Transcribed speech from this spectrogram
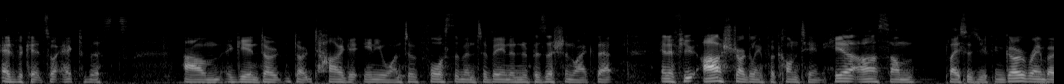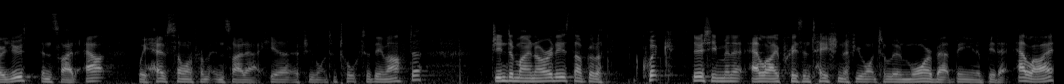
advocates or activists. Um, again, don't, don't target anyone to force them into being in a position like that. And if you are struggling for content, here are some places you can go Rainbow Youth, Inside Out. We have someone from Inside Out here if you want to talk to them after. Gender minorities, they've got a quick 30 minute ally presentation if you want to learn more about being a better ally.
